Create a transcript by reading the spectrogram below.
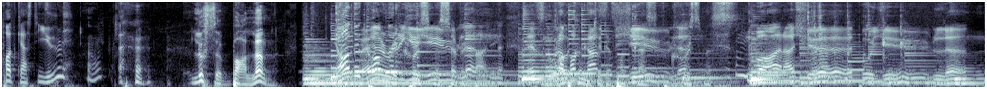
Podcast jul. Lusseballen! Ja nu kommer ju julen. Den stora Welcome to the podcast podcast julen. Christmas. Bara kött på julen.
